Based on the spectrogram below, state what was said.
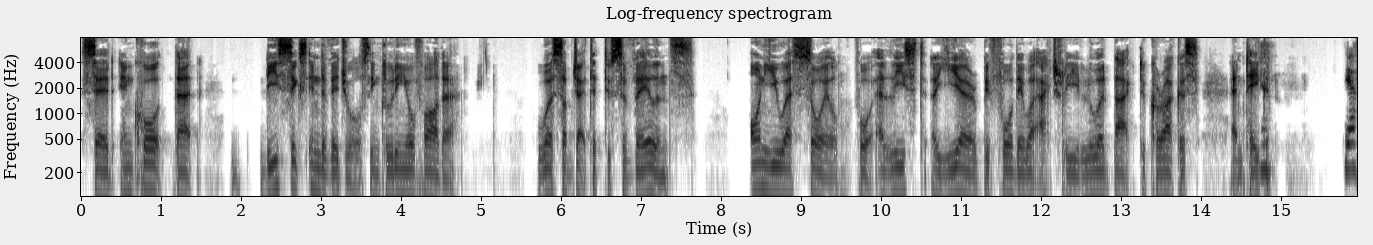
said in court that these six individuals, including your father, were subjected to surveillance on US soil for at least a year before they were actually lured back to Caracas and taken. Yeah.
